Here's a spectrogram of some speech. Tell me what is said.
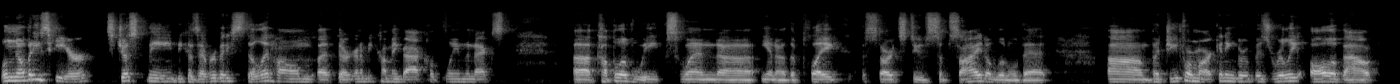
Well, nobody's here. It's just me because everybody's still at home, but they're going to be coming back hopefully in the next uh, couple of weeks when uh, you know the plague starts to subside a little bit. Um, but G4 Marketing Group is really all about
